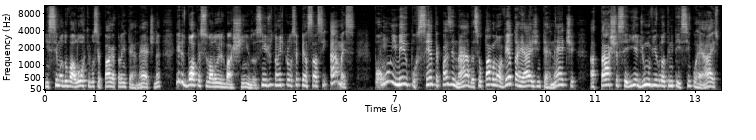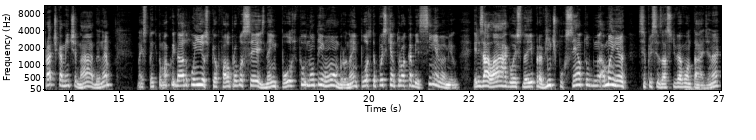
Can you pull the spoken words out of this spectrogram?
em cima do valor que você paga pela internet, né? E eles botam esses valores baixinhos assim, justamente para você pensar assim, ah, mas pô, 1,5% é quase nada, se eu pago 90 reais de internet, a taxa seria de 1,35 reais, praticamente nada, né? Mas tem que tomar cuidado com isso, porque eu falo para vocês, né? Imposto não tem ombro, né? Imposto, depois que entrou a cabecinha, meu amigo, eles alargam isso daí para 20% amanhã, se precisar, se tiver vontade, né?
